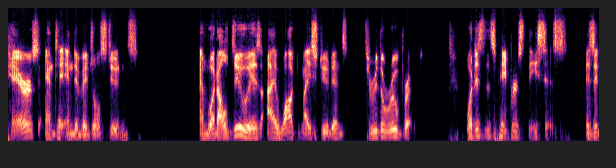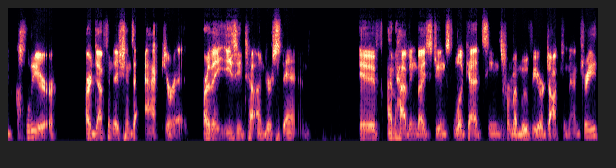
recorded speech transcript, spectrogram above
pairs and to individual students. And what I'll do is I walk my students through the rubric. What is this paper's thesis? Is it clear? Are definitions accurate? Are they easy to understand? If I'm having my students look at scenes from a movie or documentary,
